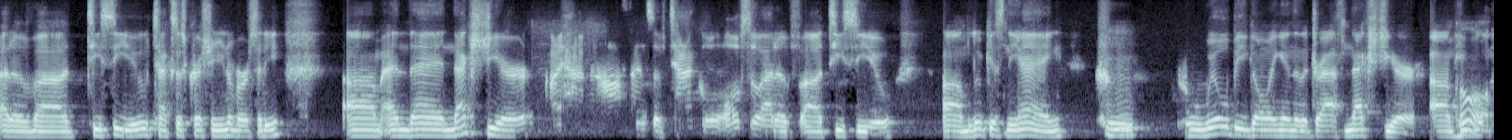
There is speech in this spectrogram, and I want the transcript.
out of uh, TCU, Texas Christian University. Um, and then next year, I have an offensive tackle also out of uh, TCU, um, Lucas Niang, who mm-hmm. who will be going into the draft next year. Um, cool.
